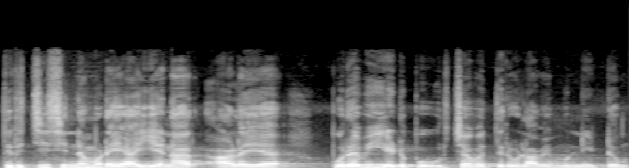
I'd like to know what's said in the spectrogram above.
திருச்சி சின்னமுடைய ஐயனார் ஆலய புரவி எடுப்பு உற்சவ திருவிழாவை முன்னிட்டும்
